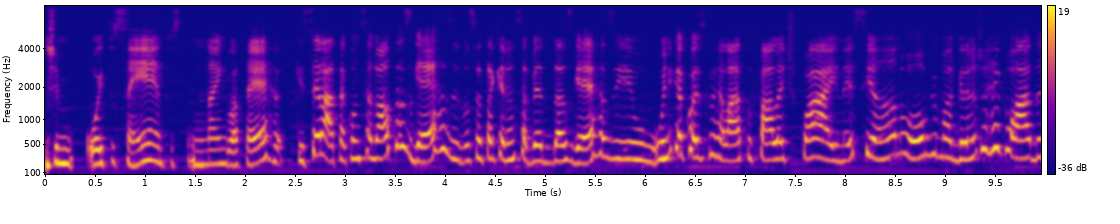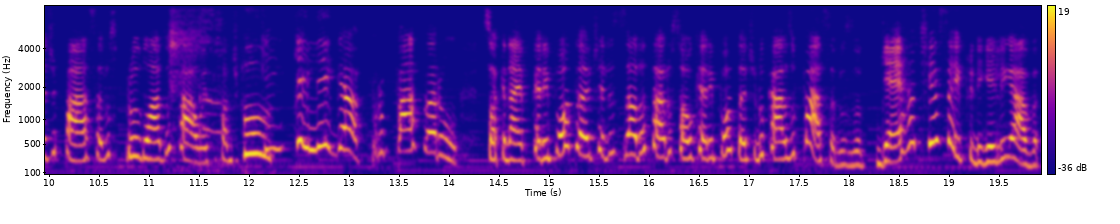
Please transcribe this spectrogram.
de 800 na Inglaterra, que sei lá, tá acontecendo altas guerras e você tá querendo saber das guerras e a única coisa que o relato fala é tipo, ai, nesse ano houve uma grande revoada de pássaros pro lado tal. Aí você fala, tipo, quem, quem liga pro pássaro? Só que na época era importante, eles anotaram só o que era importante, no caso, pássaros. Guerra tinha sempre, ninguém ligava.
